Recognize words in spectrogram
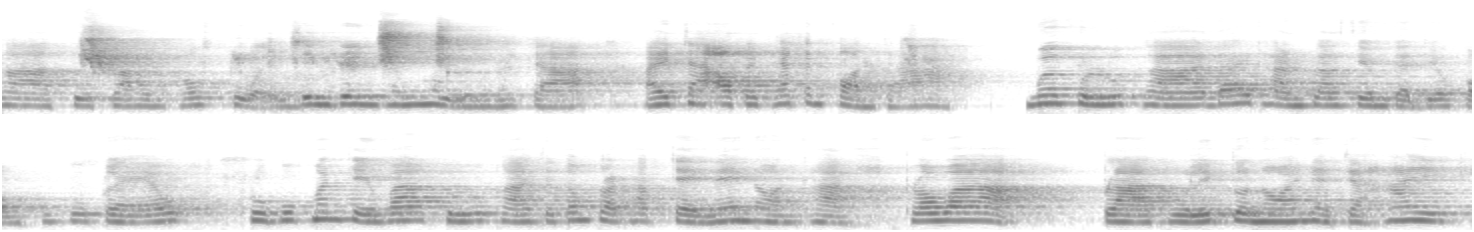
ค่ะตัวปลาของเขาสวยเด้งๆทั้งหมดเลยนะจ๊ะไอ้จ้าเอาไปแพ็คกันก่อนจ้า เมื่อคุณลูกค้าได้ทานปลาเทียมแดดเดียวของครูกุ๊กแล้ว ครูกุ๊กมั่นใจว่าคุณลูกค้าจะต้องประทับใจแน่นอนค่ะ เพราะว่าปลาตัวเล็กตัวน้อยเนี่ยจะให้แค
